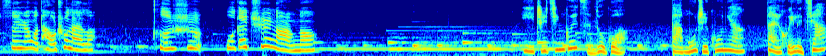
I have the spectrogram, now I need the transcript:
虽然我逃出来了，可是我该去哪儿呢？一只金龟子路过，把拇指姑娘带回了家。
